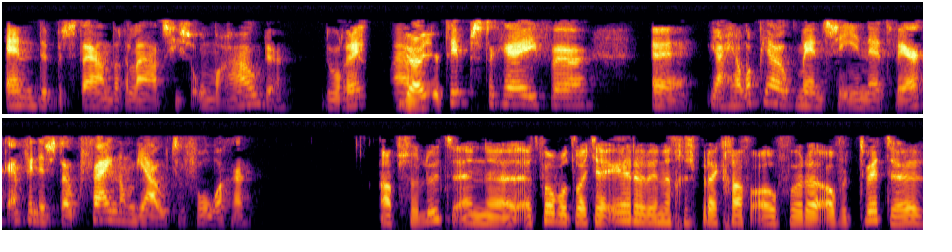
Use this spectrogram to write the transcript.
En de bestaande relaties onderhouden. Door regelmatig tips te geven. ja, help jij ook mensen in je netwerk en vinden ze het ook fijn om jou te volgen. Absoluut. En het voorbeeld wat jij eerder in het gesprek gaf over, over Twitter,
